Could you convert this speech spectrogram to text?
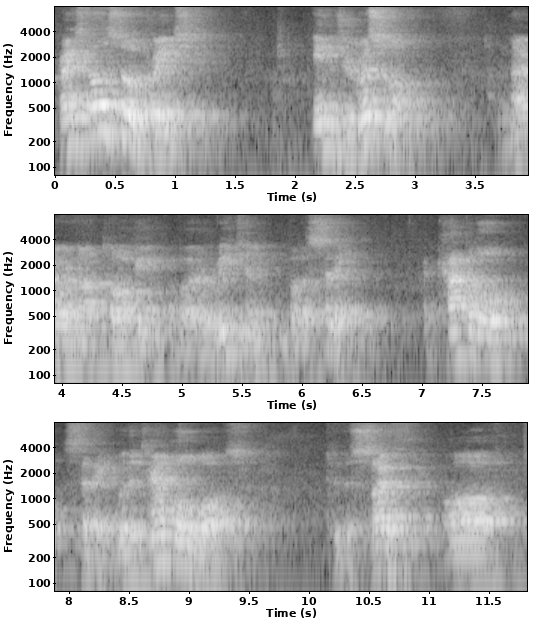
Christ also preached in Jerusalem. Now we're not talking about a region, but a city, a capital city, where the temple was, to the south of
